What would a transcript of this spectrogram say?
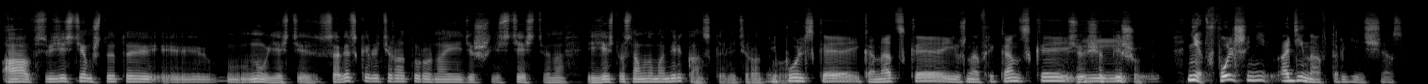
А в связи с тем, что это, э, ну, есть и советская литература на идиш, естественно, и есть в основном американская литература. И польская, и канадская, и южноафриканская. Всё ещё и- пишут? Нет, в Польше не... один автор есть сейчас,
